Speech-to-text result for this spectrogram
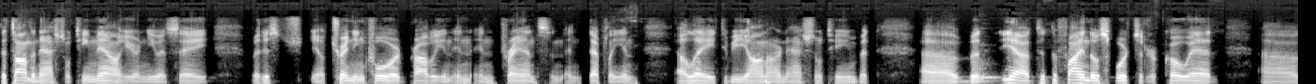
that's on the national team now here in USA but it's you know trending forward probably in, in, in France and, and definitely in LA to be on our national team. But uh, but yeah, to, to find those sports that are co-ed, uh,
